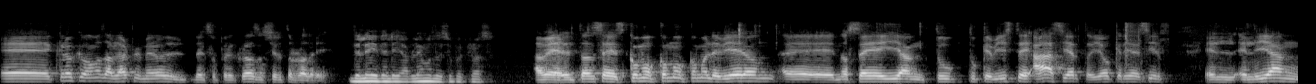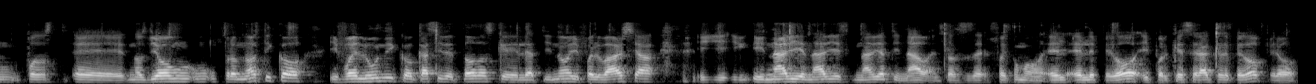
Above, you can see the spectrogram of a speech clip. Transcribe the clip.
Eh, creo que vamos a hablar primero del, del Supercross, ¿no es cierto, Rodri? De ley, de ley, hablemos de Supercross. A ver, entonces, ¿cómo, cómo, cómo le vieron? Eh, no sé, Ian, ¿tú, tú qué viste? Ah, cierto, yo quería decir, el, el Ian pues, eh, nos dio un, pronóstico y fue el único casi de todos que le atinó y fue el Barça y, nadie, nadie, nadie atinaba. Entonces eh, fue como él, él le pegó y por qué será que le pegó, pero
